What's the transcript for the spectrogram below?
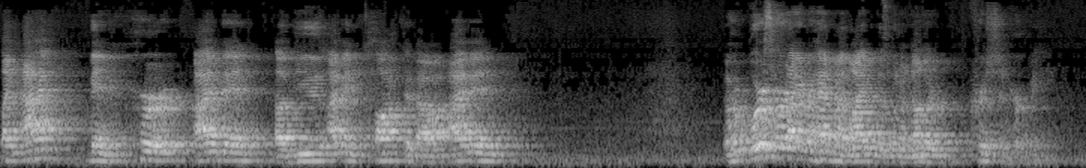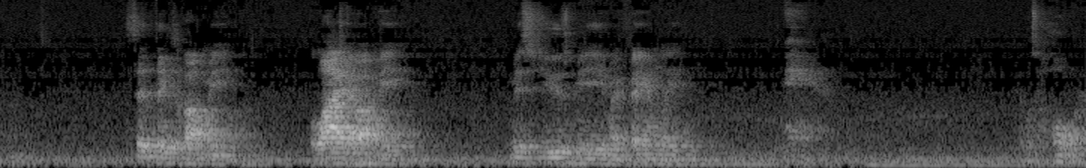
Like, I've been hurt, I've been abused, I've been talked about, I've been. The worst hurt I ever had in my life was when another Christian hurt me, said things about me lied about me, misused me, my family. Man, it was hard.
